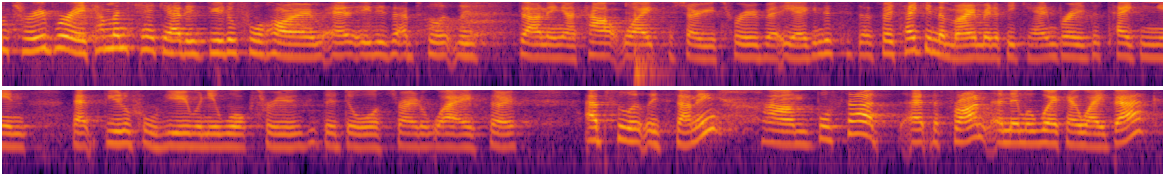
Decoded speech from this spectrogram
Come through, Brie. Come and check out this beautiful home, and it is absolutely stunning. I can't wait to show you through, but yeah, you can just, I suppose, taking the moment if you can, Brie, just taking in that beautiful view when you walk through the door straight away. So absolutely stunning. Um, we'll start at the front and then we'll work our way back.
